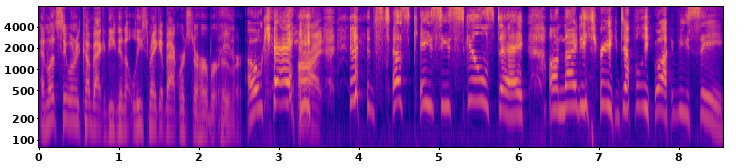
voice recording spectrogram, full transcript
and let's see when we come back if you can at least make it backwards to Herbert Hoover. Okay. All right. it's Test Casey Skills Day on 93 WIBC.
